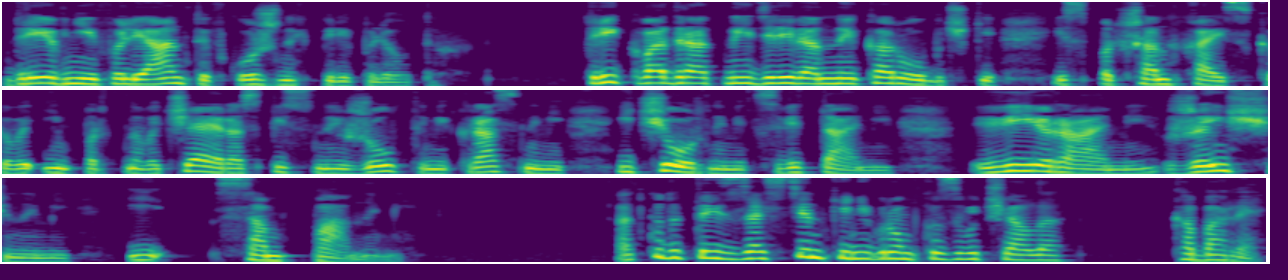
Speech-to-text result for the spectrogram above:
древние фолианты в кожаных переплетах три квадратные деревянные коробочки из-под шанхайского импортного чая, расписанные желтыми, красными и черными цветами, веерами, женщинами и сампанами. Откуда-то из-за стенки негромко звучало «Кабаре».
